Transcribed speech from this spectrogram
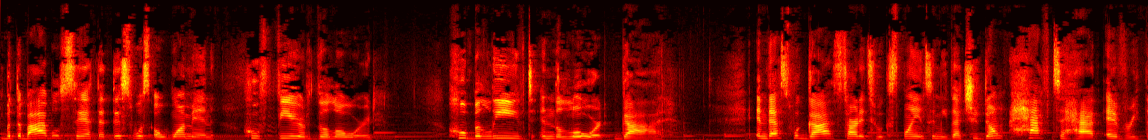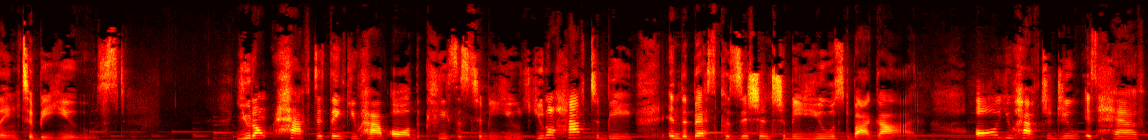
But the Bible said that this was a woman who feared the Lord, who believed in the Lord God. And that's what God started to explain to me that you don't have to have everything to be used. You don't have to think you have all the pieces to be used. You don't have to be in the best position to be used by God. All you have to do is have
